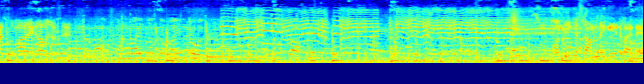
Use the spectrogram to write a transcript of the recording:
आज सोमवार एकरा वजह से तुम वही तो तो हो। मंदिर के सामने गेट बाटे।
